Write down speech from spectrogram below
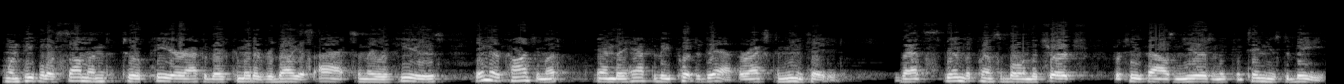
when people are summoned to appear after they've committed rebellious acts and they refuse, then they're consummate and they have to be put to death or excommunicated. That's been the principle in the church for 2,000 years and it continues to be.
